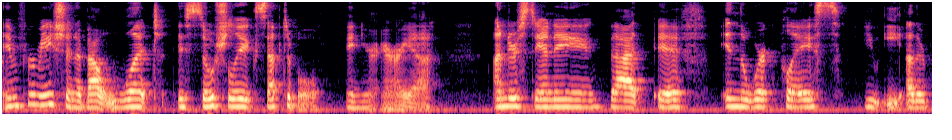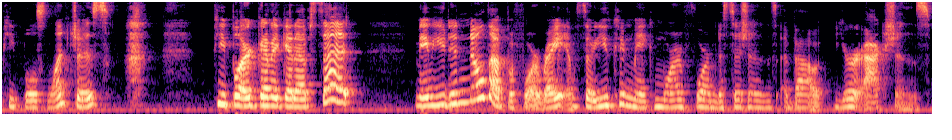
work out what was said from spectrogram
information about what is socially acceptable in your area. Understanding that if in the workplace you eat other people's lunches, people are going to get upset. Maybe you didn't know that before, right? And so you can make more informed decisions about your actions.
